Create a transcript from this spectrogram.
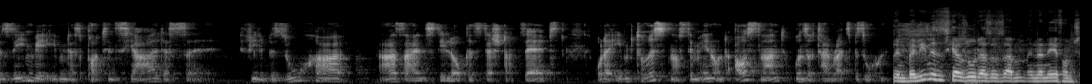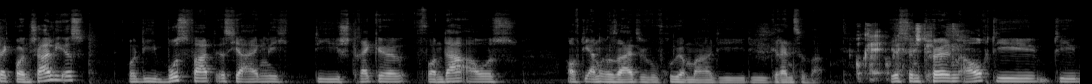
sehen wir eben das Potenzial, dass viele Besucher seien es die Locals der Stadt selbst oder eben Touristen aus dem In- und Ausland, unsere Time Rides besuchen. In Berlin ist es ja so, dass es in der Nähe vom Checkpoint Charlie ist und die Busfahrt ist ja eigentlich die Strecke von da aus auf die andere Seite, wo früher mal die, die Grenze war. Okay, okay, ist in verstehe. Köln auch die, die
